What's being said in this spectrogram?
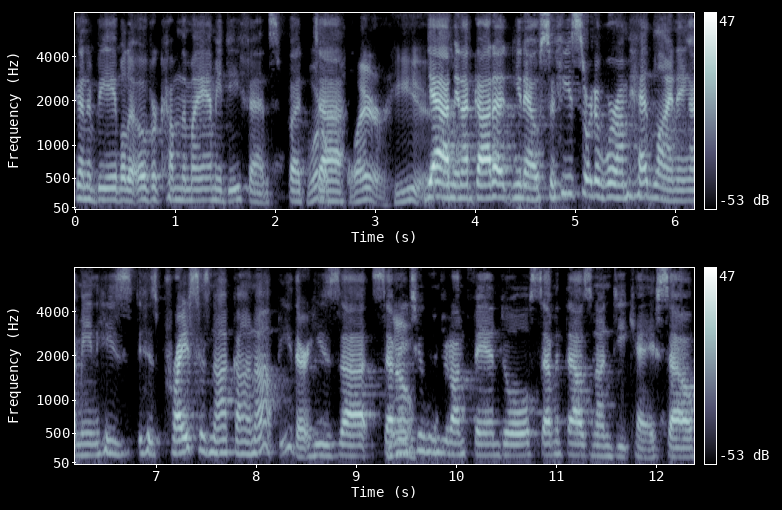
going to be able to overcome the Miami defense. But what a uh, player he is. Yeah, I mean, I've got to, you know, so he's sort of where I'm headlining. I mean, he's his price has not gone up either. He's uh 7200 no. on FanDuel, 7000 on DK. So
